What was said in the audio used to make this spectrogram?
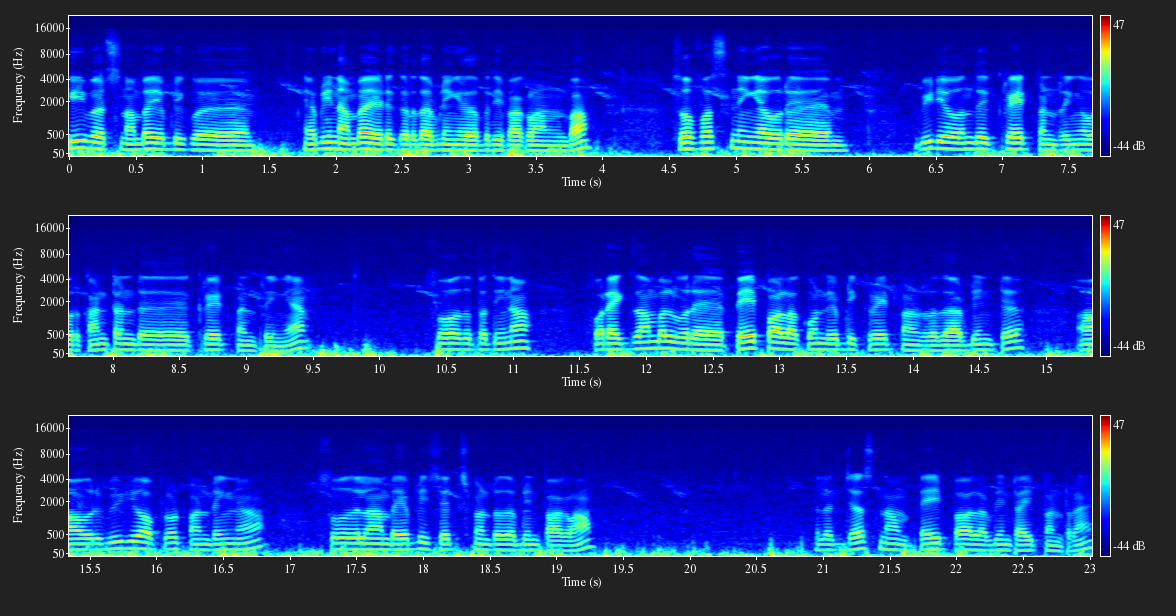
கீவேர்ட்ஸ் நம்ம எப்படி எப்படி நம்ம எடுக்கிறது அப்படிங்கிறத பற்றி பார்க்கலாம் நண்பா. ஸோ ஃபஸ்ட் நீங்கள் ஒரு வீடியோ வந்து க்ரியேட் பண்ணுறீங்க ஒரு கண்டென்ட்டு க்ரியேட் பண்ணுறீங்க ஸோ அது பார்த்திங்கன்னா ஃபார் எக்ஸாம்பிள் ஒரு பேபால் அக்கௌண்ட் எப்படி க்ரியேட் பண்ணுறது அப்படின்ட்டு ஒரு வீடியோ அப்லோட் பண்ணுறீங்கன்னா ஸோ இதில் நம்ம எப்படி சர்ச் பண்ணுறது அப்படின்னு பார்க்கலாம். இதில் ஜஸ்ட் நான் பேபால் அப்படின்னு டைப் பண்ணுறேன்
